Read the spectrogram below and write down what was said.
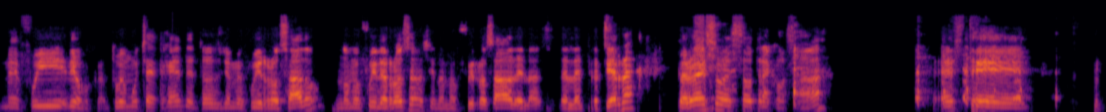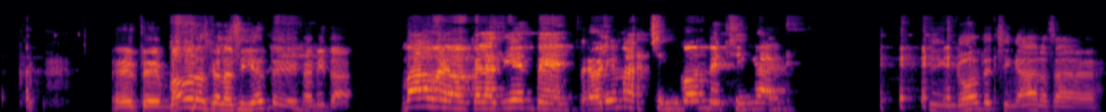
me fui, digo, tuve mucha gente, entonces yo me fui rosado, no me fui de rosa, sino me fui rosado de las, de la entrepierna, pero eso es otra cosa, ¿va? Este, este, vámonos con la siguiente, Janita. Vámonos con la siguiente, el problema chingón de chingar. Chingón de chingar, o sea,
